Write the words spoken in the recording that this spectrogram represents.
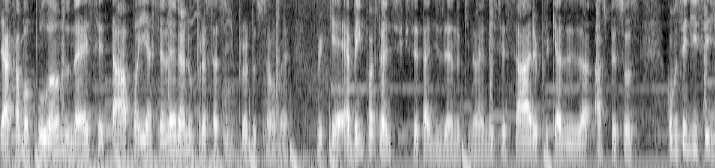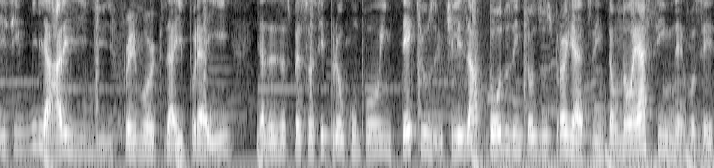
e acaba pulando, né, essa etapa e acelerando o processo de produção, né? Porque é bem importante isso que você está dizendo que não é necessário, porque às vezes as pessoas, como você disse, existem milhares de, frameworks aí por aí, e às vezes as pessoas se preocupam em ter que utilizar todos em todos os projetos. Então não é assim, né? Você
